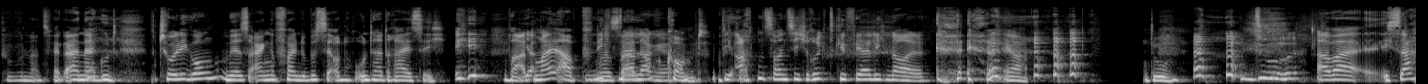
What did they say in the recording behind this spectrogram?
Bewundernswert. Ah, na gut. Entschuldigung, mir ist eingefallen, du bist ja auch noch unter 30. Wart Ja, mal ab, nicht was da mehr noch kommt. Die 28 rückt gefährlich nahe. Ja. Du. Du. Aber ich sag,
